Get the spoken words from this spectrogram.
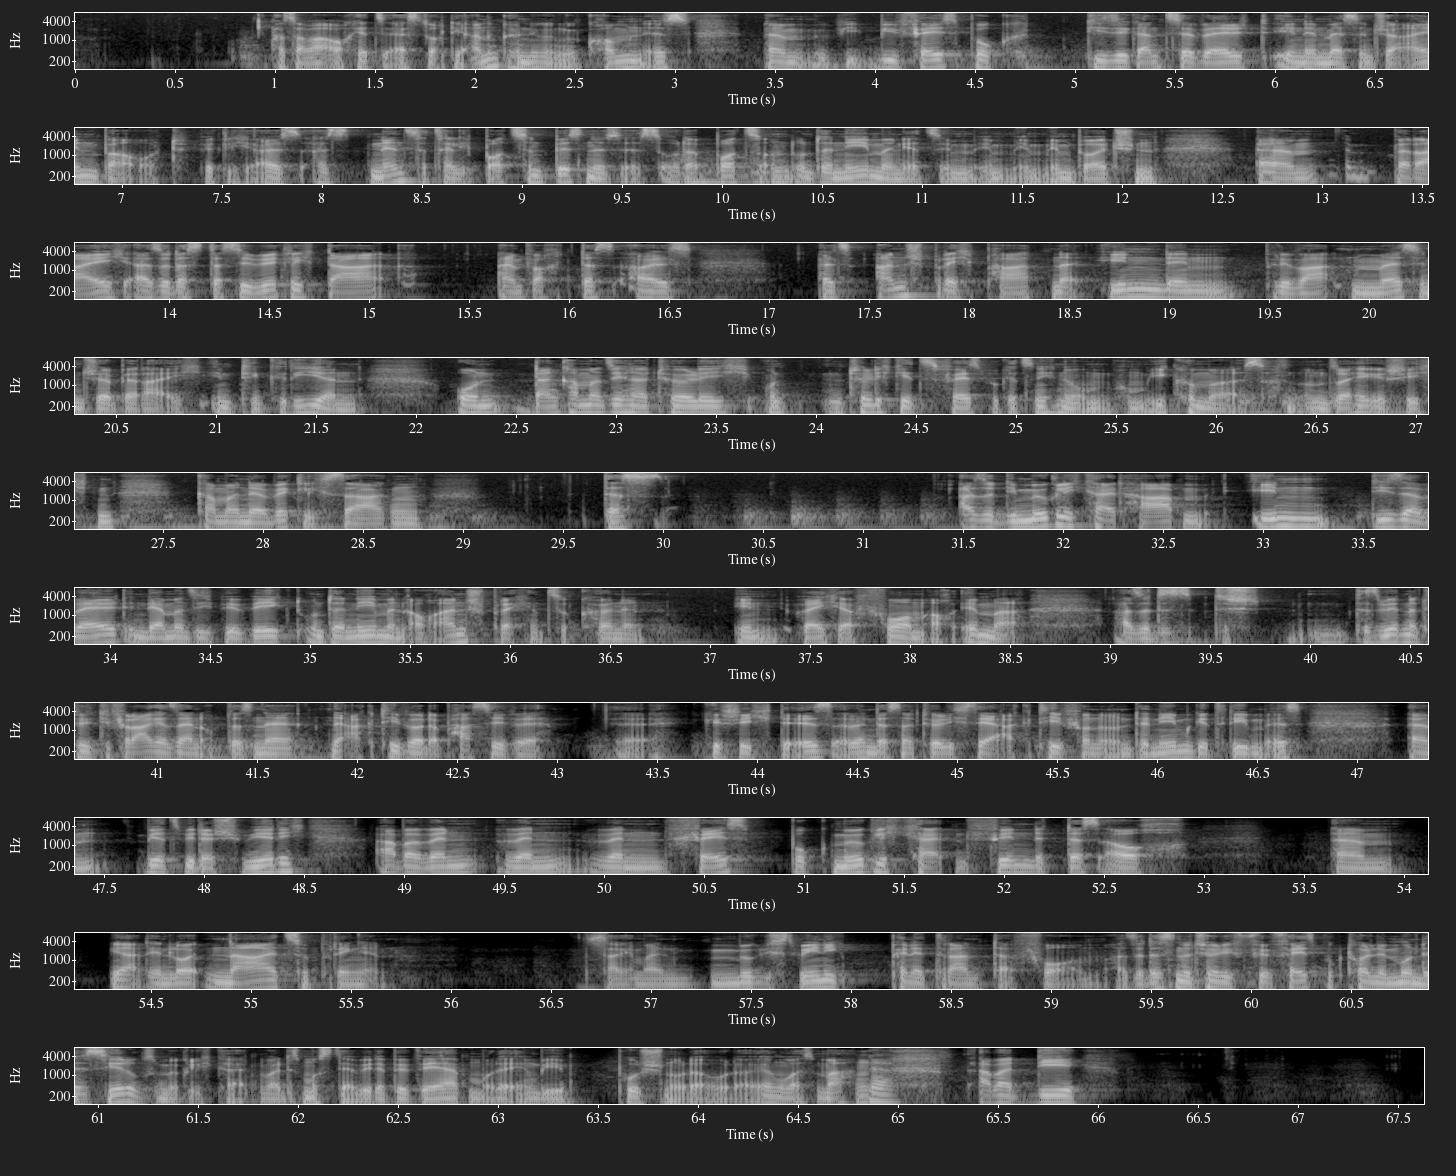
was aber auch jetzt erst durch die Ankündigung gekommen ist, ähm, wie, wie Facebook diese ganze Welt in den Messenger einbaut. Wirklich als, als nennt es tatsächlich Bots and Businesses oder Bots und Unternehmen jetzt im, im, im, im deutschen ähm, Bereich. Also, dass, dass sie wirklich da einfach das als als Ansprechpartner in den privaten Messenger-Bereich integrieren. Und dann kann man sich natürlich, und natürlich geht es Facebook jetzt nicht nur um, um E-Commerce und um solche Geschichten, kann man ja wirklich sagen, dass also die Möglichkeit haben, in dieser Welt, in der man sich bewegt, Unternehmen auch ansprechen zu können in welcher Form auch immer. Also das, das, das wird natürlich die Frage sein, ob das eine, eine aktive oder passive äh, Geschichte ist. Wenn das natürlich sehr aktiv von einem Unternehmen getrieben ist, ähm, wird es wieder schwierig. Aber wenn, wenn, wenn Facebook Möglichkeiten findet, das auch ähm, ja, den Leuten nahe zu bringen, sage ich mal, in möglichst wenig penetranter Form. Also das ist natürlich für Facebook tolle Monetisierungsmöglichkeiten, weil das muss der wieder bewerben oder irgendwie pushen oder, oder irgendwas machen. Ja. Aber die,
